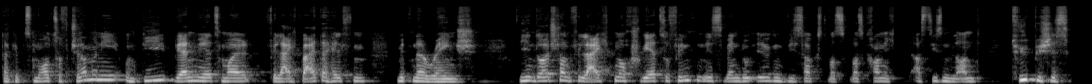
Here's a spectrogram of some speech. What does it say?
da gibt es Malls of Germany und die werden mir jetzt mal vielleicht weiterhelfen mit einer Range, die in Deutschland vielleicht noch schwer zu finden ist, wenn du irgendwie sagst, was, was kann ich aus diesem Land typisches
